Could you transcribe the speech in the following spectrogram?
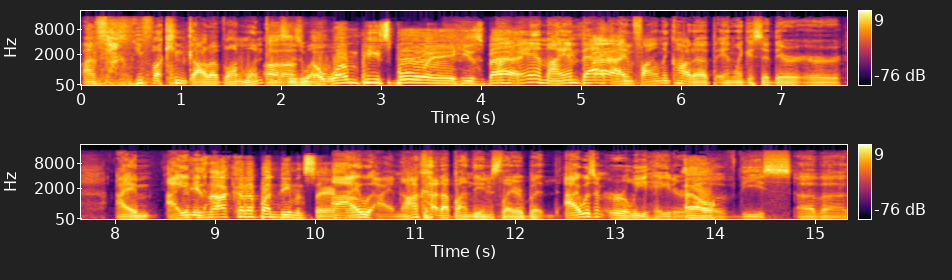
I'm finally fucking caught up on One Piece uh, as well. the One Piece boy, he's back. I am. I am He's back. I am finally caught up, and like I said, there are. I am. I am. He's an- not caught up on Demon Slayer. I. I am not caught up on Demon Slayer, but I was an early hater L. of these of uh,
